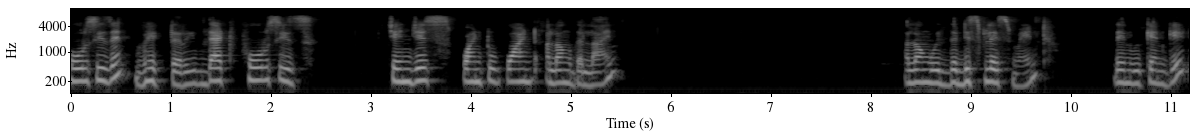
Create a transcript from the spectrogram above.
force is a vector if that force is changes point to point along the line along with the displacement then we can get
